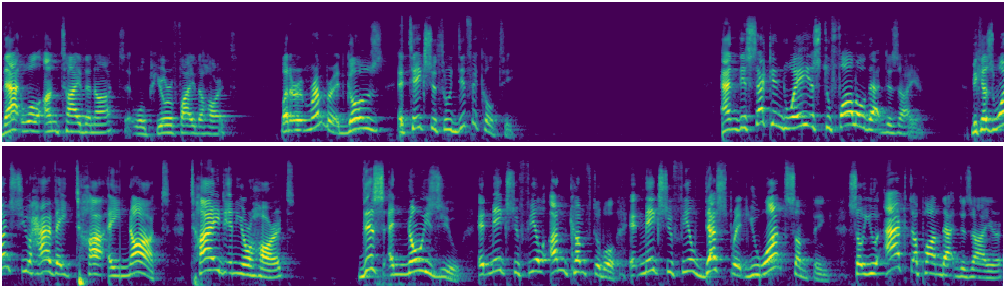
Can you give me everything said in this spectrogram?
That will untie the knot, it will purify the heart. But remember, it goes, it takes you through difficulty. And the second way is to follow that desire. Because once you have a, a knot tied in your heart, this annoys you. It makes you feel uncomfortable. It makes you feel desperate. You want something. So you act upon that desire.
